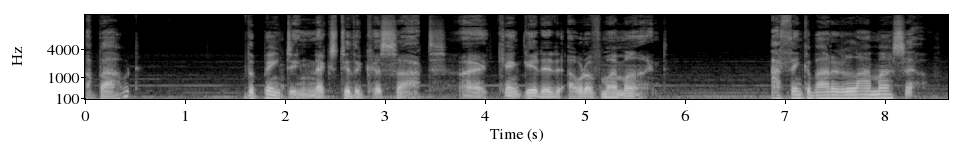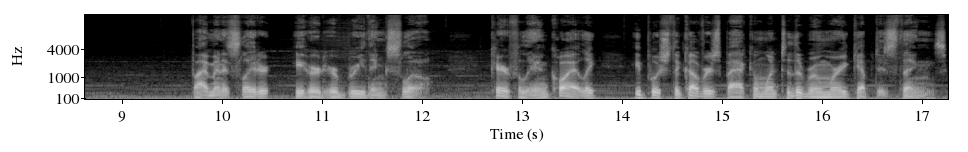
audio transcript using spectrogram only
About? The painting next to the Cassatt. I can't get it out of my mind. I think about it a lot myself. Five minutes later, he heard her breathing slow. Carefully and quietly, he pushed the covers back and went to the room where he kept his things.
